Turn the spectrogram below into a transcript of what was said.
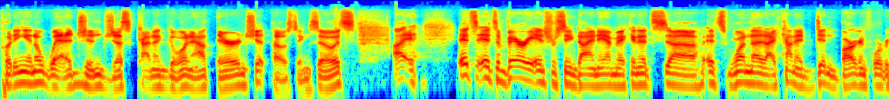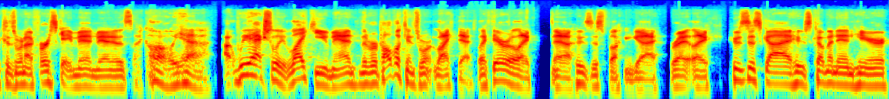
putting in a wedge and just kind of going out there and shit posting. So it's I it's it's a very interesting dynamic and it's uh it's one that I kind of didn't bargain for because when I first came in, man, it was like, oh yeah, uh, we actually like you, man. The Republicans weren't like that. Like they were like, yeah, who's this fucking guy? Right? Like who's this guy who's coming in here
